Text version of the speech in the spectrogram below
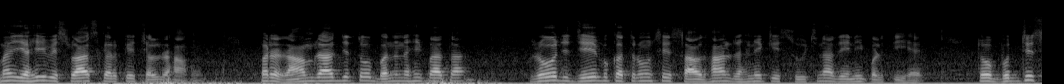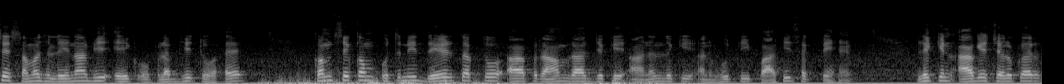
मैं यही विश्वास करके चल रहा हूँ। पर राम राज्य तो बन नहीं पाता। रोज जेब कतरों से सावधान रहने की सूचना देनी पड़ती है। तो बुद्धि से समझ लेना भी एक उपलब्धि तो है। कम से कम उतनी देर तक तो आप राम राज्य के आनंद की अनुभूति पा ही सकते हैं। लेकिन आगे चलकर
